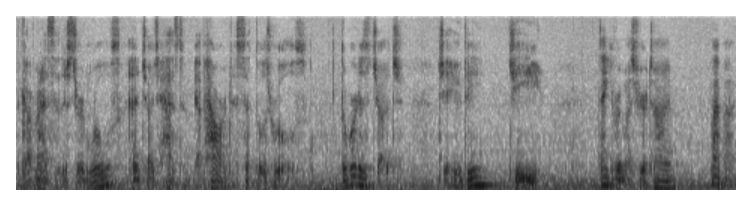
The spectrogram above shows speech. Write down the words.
The government has said there's certain rules, and a judge has the power to set those rules. The word is judge. J U D G E. Thank you very much for your time. Bye bye.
